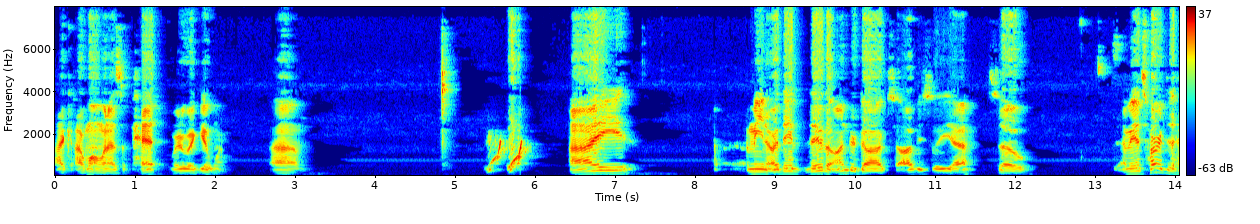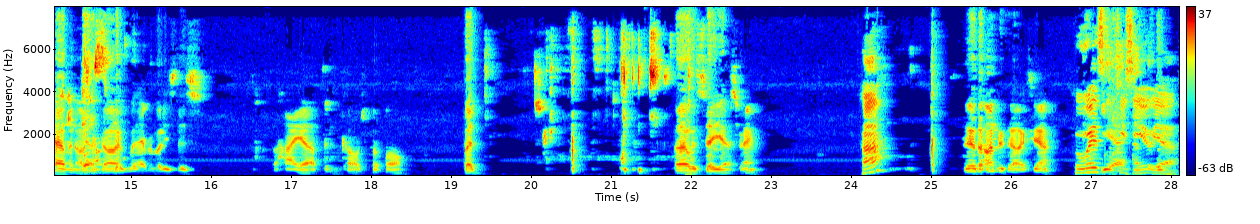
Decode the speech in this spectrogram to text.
I, I want one as a pet. Where do I get one? Um, I, I mean, are they? They're the underdogs, obviously, yeah. So, I mean, it's hard to have an underdog when everybody's this high up in college football. But, but I would say yes, right? Huh? They're the underdogs, yeah. Who is Yeah. TCU? Yeah.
